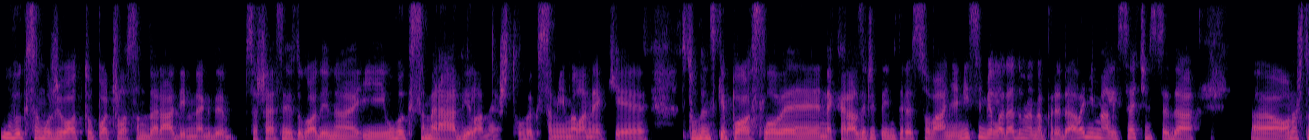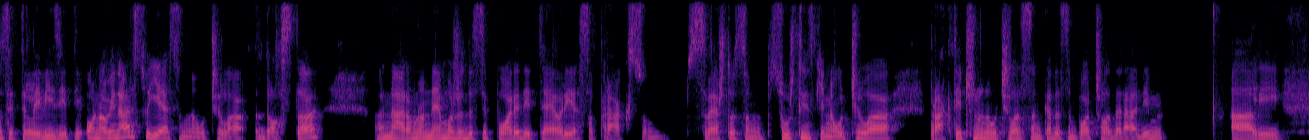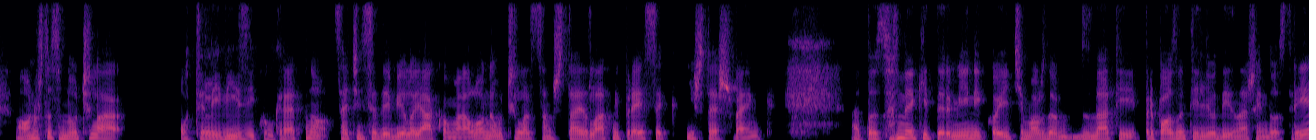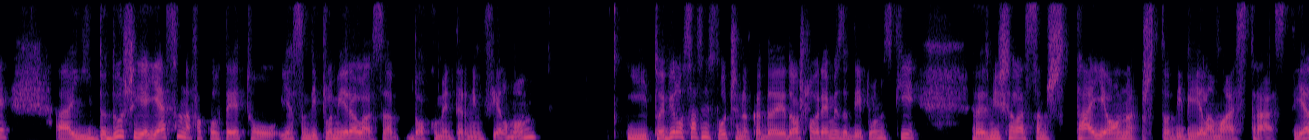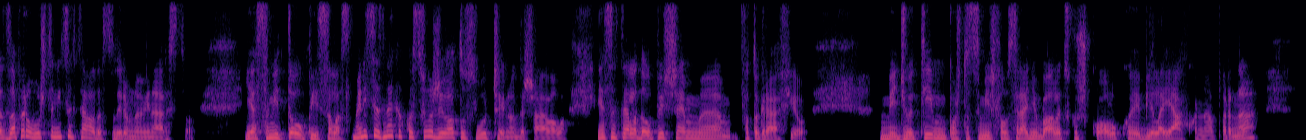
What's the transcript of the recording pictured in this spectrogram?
uvek sam u životu, počela sam da radim negde sa 16 godina i uvek sam radila nešto, uvek sam imala neke studentske poslove, neka različita interesovanja. Nisam bila redovna na predavanjima, ali sećam se da ono što se televizije, o novinarstvu jesam naučila dosta, naravno ne može da se poredi teorija sa praksom. Sve što sam suštinski naučila, praktično naučila sam kada sam počela da radim, ali ono što sam naučila o televiziji konkretno, sećam se da je bilo jako malo, naučila sam šta je zlatni presek i šta je švenk. A to su neki termini koji će možda znati, prepoznati ljudi iz naše industrije. A, I do duše, ja jesam na fakultetu, ja sam diplomirala sa dokumentarnim filmom i to je bilo sasvim slučajno. Kada je došlo vreme za diplomski, razmišljala sam šta je ono što bi bila moja strast. Ja zapravo ušte nisam htela da studiram novinarstvo. Ja sam i to upisala. Meni se nekako sve u slučajno dešavalo. Ja sam htela da upišem fotografiju. Međutim, pošto sam išla u srednju baletsku školu koja je bila jako naporna,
